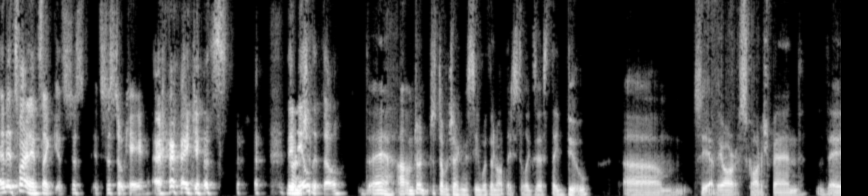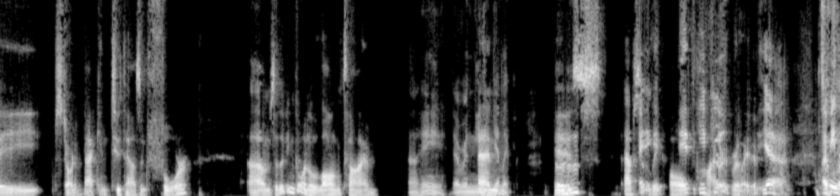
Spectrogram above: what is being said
and it's fine it's like it's just it's just okay i guess they nailed it though Yeah, I'm trying, just double checking to see whether or not they still exist. They do. Um, so yeah, they are a Scottish band. They started back in 2004. Um, so they've been going a long time. uh, hey, everyone needs And- a gimmick. It is absolutely Hey, all if- if you- pirate related. yeah i mean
